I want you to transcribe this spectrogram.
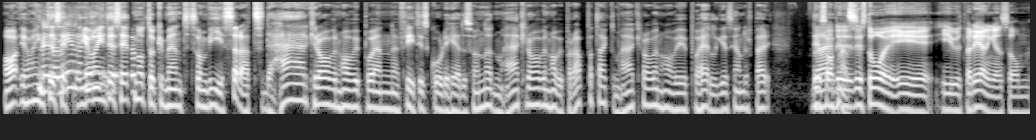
ja, jag har inte, sett, jag har inte sett något dokument som visar att det här kraven har vi på en fritidsgård i Hedesunda, de här kraven har vi på Rapatak, de här kraven har vi på Helges i Andersberg. Det, Nej, det, det, står i, i utvärderingen som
